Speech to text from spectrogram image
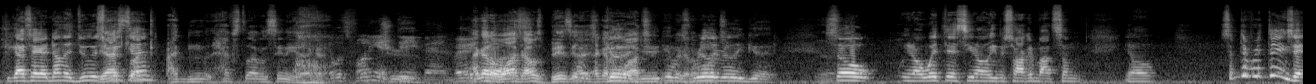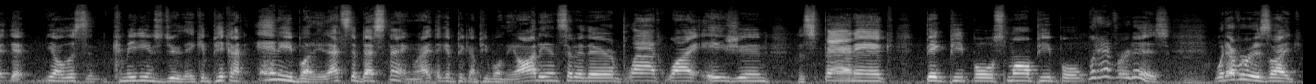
If you guys had nothing to do this Yeah, it's weekend, like I n- have still haven't seen it yet. I, It was funny and True. deep, man. Very I gotta was. watch. I was busy. it was I, I gotta good, watch dude. it. It was gotta really, it. really good. So, you know, with this, you know, he was talking about some, you know, some different things that, that you know, listen, comedians do. They can pick on anybody. That's the best thing, right? They can pick on people in the audience that are there black, white, Asian, Hispanic, big people, small people, whatever it is. Whatever is like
